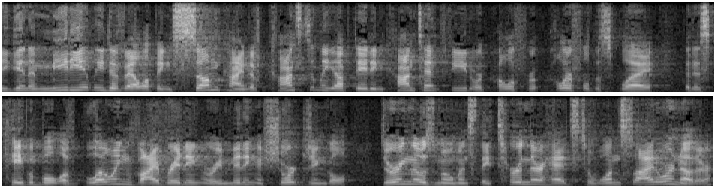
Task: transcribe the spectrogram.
begin immediately developing some kind of constantly updating content feed or colorful display that is capable of glowing, vibrating, or emitting a short jingle. During those moments, they turn their heads to one side or another,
